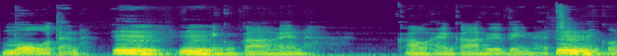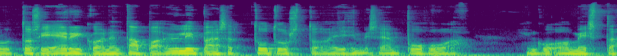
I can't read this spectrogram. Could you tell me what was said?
muuten mm. Mm. Niin kuin kauhean, kauheankaan hyvin. Mm. Se on mm. niin kuin ollut tosi erikoinen tapa ylipäänsä tutustua ihmiseen, puhua niin kuin omista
